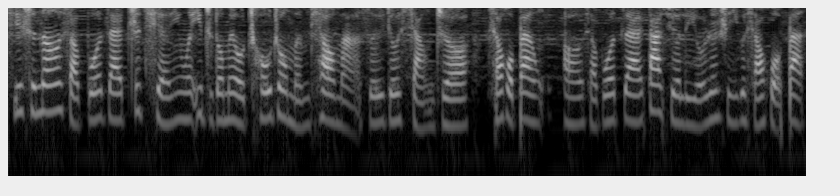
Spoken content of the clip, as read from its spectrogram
其实呢，小波在之前因为一直都没有抽中门票嘛，所以就想着小伙伴，呃，小波在大学里有认识一个小伙伴，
